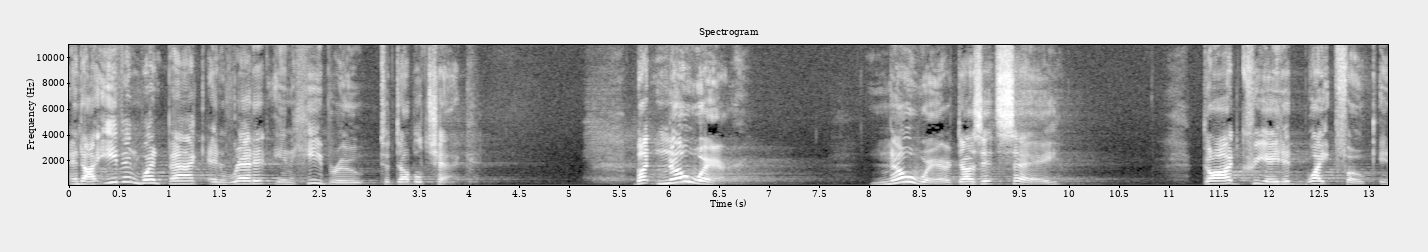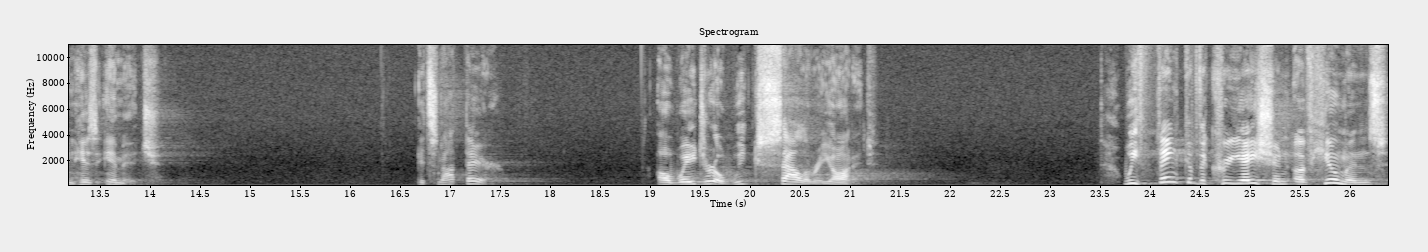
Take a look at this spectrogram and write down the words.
and I even went back and read it in Hebrew to double check. But nowhere, nowhere does it say God created white folk in his image. It's not there. I'll wager a week's salary on it. We think of the creation of humans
